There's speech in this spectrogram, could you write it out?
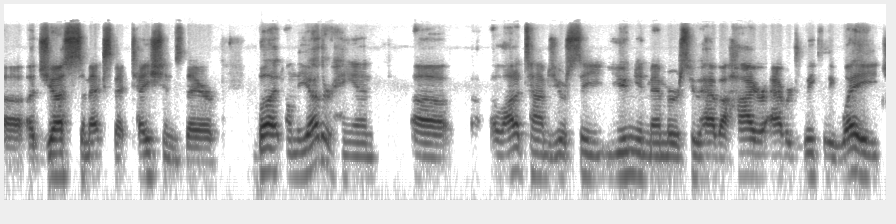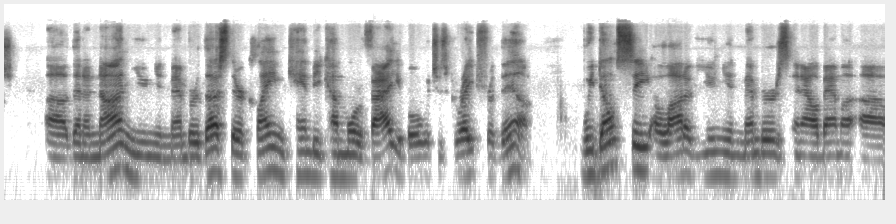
uh, adjust some expectations there. But on the other hand, uh, a lot of times you'll see union members who have a higher average weekly wage uh, than a non union member. Thus, their claim can become more valuable, which is great for them. We don't see a lot of union members in Alabama uh,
